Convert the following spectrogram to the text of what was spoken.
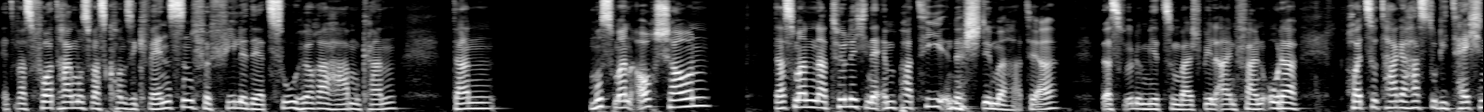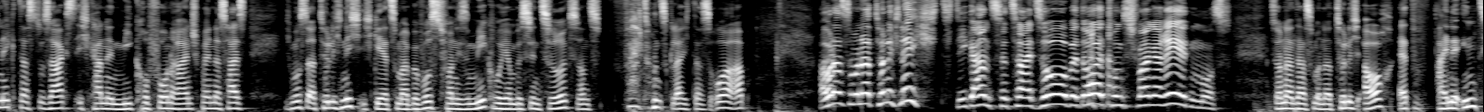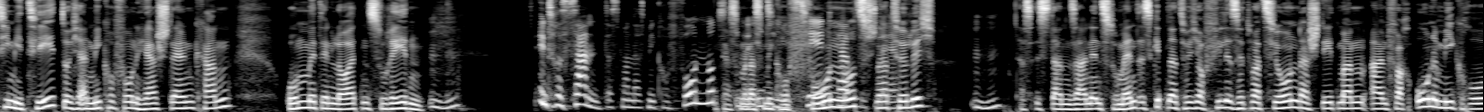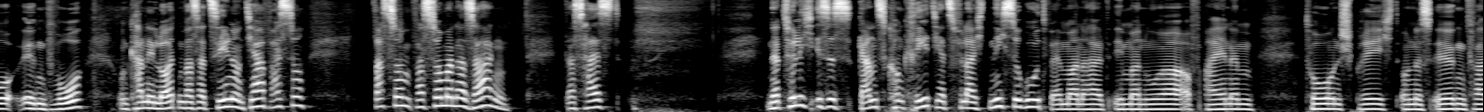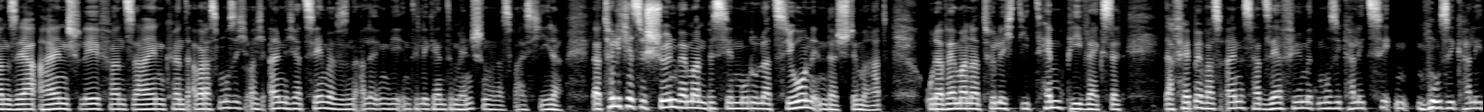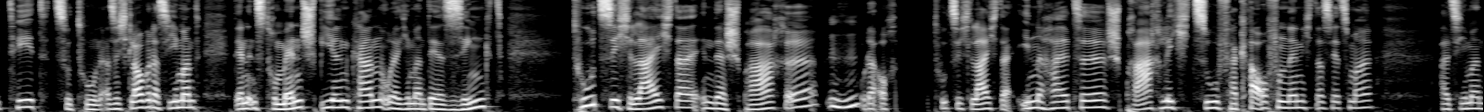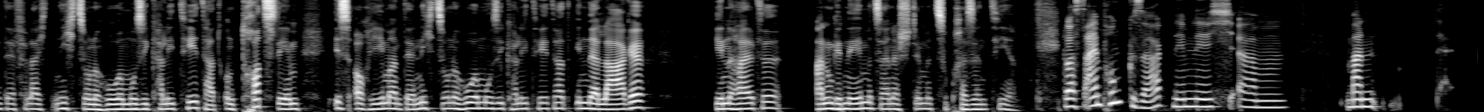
etwas vortragen muss, was Konsequenzen für viele der Zuhörer haben kann, dann muss man auch schauen, dass man natürlich eine Empathie in der Stimme hat, ja. Das würde mir zum Beispiel einfallen. Oder heutzutage hast du die Technik, dass du sagst, ich kann in ein Mikrofon reinsprechen. Das heißt, ich muss natürlich nicht, ich gehe jetzt mal bewusst von diesem Mikro hier ein bisschen zurück, sonst fällt uns gleich das Ohr ab. Aber dass man natürlich nicht die ganze Zeit so bedeutungsschwanger reden muss, sondern dass man natürlich auch eine Intimität durch ein Mikrofon herstellen kann, um mit den Leuten zu reden. Interessant, dass man das Mikrofon nutzt. dass um man das eine Intimität Mikrofon nutzt herzustellen. Das ist dann sein Instrument. Es gibt natürlich auch viele Situationen, da steht man einfach ohne Mikro irgendwo und kann den Leuten was erzählen. Und ja, weißt du, was soll, was soll man da sagen? Das heißt, natürlich ist es ganz konkret jetzt vielleicht nicht so gut, wenn man halt immer nur auf einem Ton spricht und es irgendwann sehr einschläfernd sein könnte. Aber das muss ich euch allen nicht erzählen, weil wir sind alle irgendwie intelligente Menschen und das weiß jeder. Natürlich ist es schön, wenn man ein bisschen Modulation in der Stimme hat oder wenn man natürlich die Tempi wechselt. Da fällt mir was ein, es hat sehr viel mit Musikalität, Musikalität zu tun. Also ich glaube, dass jemand, der ein Instrument spielen kann oder jemand, der singt, tut sich leichter in der Sprache oder auch tut sich leichter Inhalte sprachlich zu verkaufen, nenne ich das jetzt mal, als jemand, der vielleicht nicht so eine hohe Musikalität hat. Und trotzdem ist auch jemand, der nicht so eine hohe Musikalität hat, in der Lage, Inhalte angenehm mit seiner Stimme zu präsentieren. Du hast einen Punkt gesagt, nämlich ähm, man,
